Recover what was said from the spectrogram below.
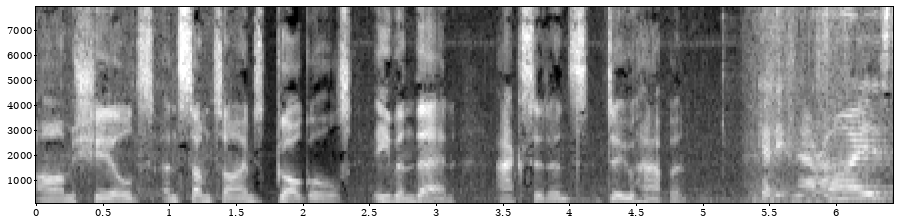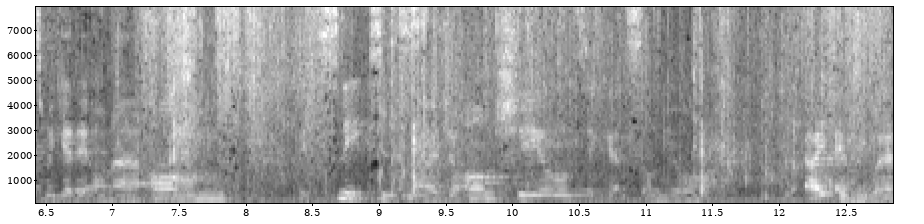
arm shields, and sometimes goggles. Even then, accidents do happen. We get it in our eyes, we get it on our arms, it sneaks inside your arm shields, it gets on your. everywhere.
